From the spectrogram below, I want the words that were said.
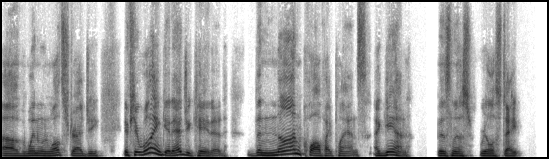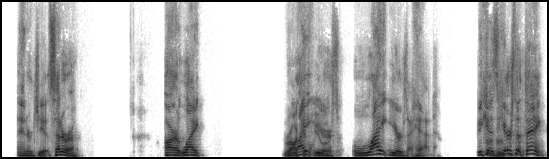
of Win Win Wealth Strategy, if you're willing to get educated, the non qualified plans, again, business, real estate, energy, etc., are like Rocket light years, light years ahead. Because mm-hmm. here's the thing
